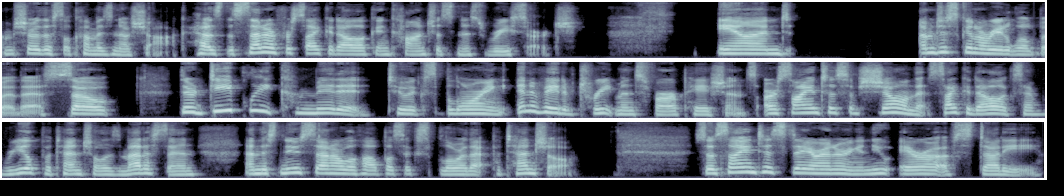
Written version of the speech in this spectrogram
I'm sure this will come as no shock, has the Center for Psychedelic and Consciousness Research. And I'm just going to read a little bit of this. So, they're deeply committed to exploring innovative treatments for our patients. Our scientists have shown that psychedelics have real potential as medicine, and this new center will help us explore that potential. So, scientists today are entering a new era of study,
